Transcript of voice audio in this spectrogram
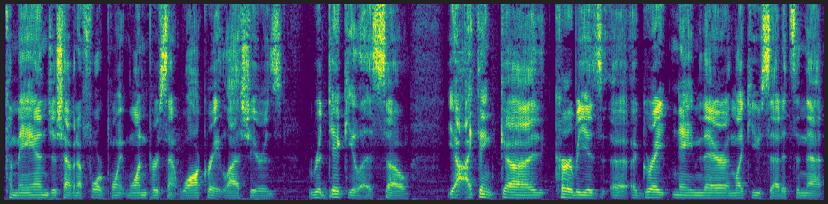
command. Just having a 4.1% walk rate last year is ridiculous. So yeah, I think uh, Kirby is a, a great name there, and like you said, it's in that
